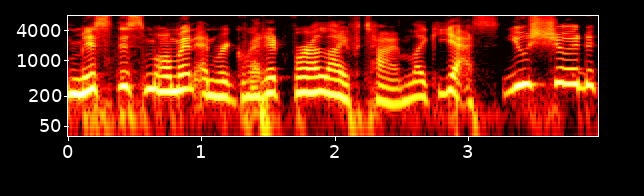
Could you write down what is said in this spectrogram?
miss this moment and regret it for a lifetime. Like, yes, you should.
